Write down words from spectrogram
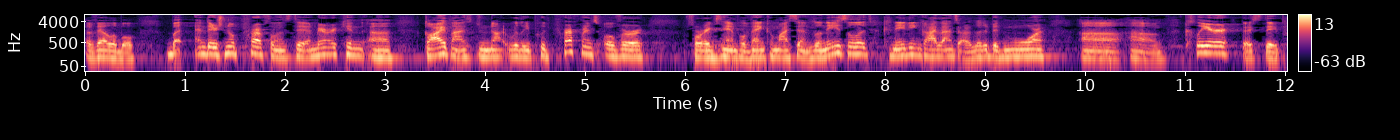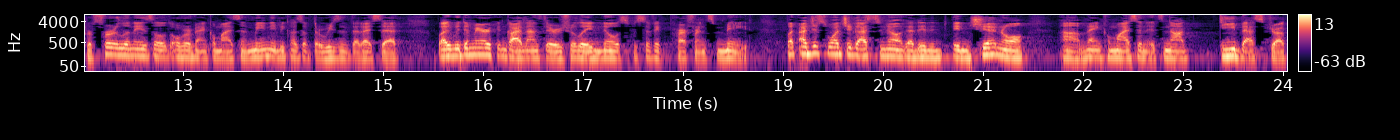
available. But, and there's no preference. The American uh, guidelines do not really put preference over for example, vancomycin and linezolid, Canadian guidelines are a little bit more uh, um, clear. They, prefer linezolid over vancomycin, mainly because of the reasons that I said. But with American guidelines, there is really no specific preference made. But I just want you guys to know that in, in general, uh, vancomycin is not the best drug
